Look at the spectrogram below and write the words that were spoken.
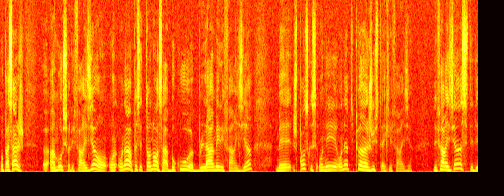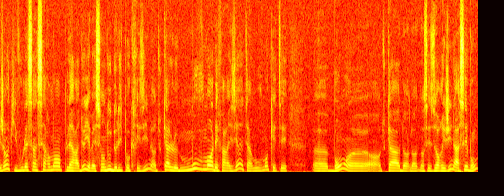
Au passage, euh, un mot sur les pharisiens, on, a un peu cette tendance à beaucoup euh, blâmer les pharisiens, mais je pense qu'on est, un petit peu injuste avec les pharisiens. Les pharisiens, c'était des gens qui voulaient sincèrement plaire à Dieu. Il y avait sans doute de l'hypocrisie, mais en tout cas, le mouvement des pharisiens était un mouvement qui était euh, bon, en tout cas dans, ses origines, assez bon.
